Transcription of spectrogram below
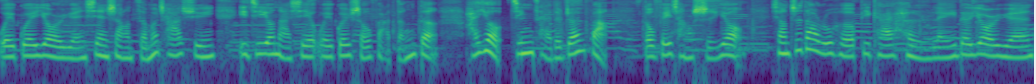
违规幼儿园线上怎么查询，以及有哪些违规手法等等，还有精彩的专访，都非常实用。想知道如何避开很雷的幼儿园，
